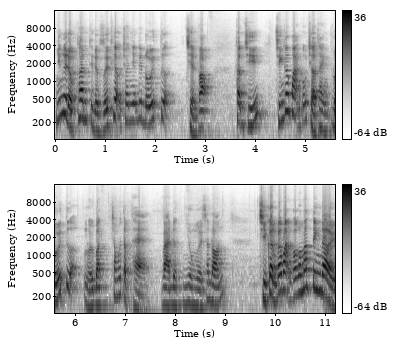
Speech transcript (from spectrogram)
những người độc thân thì được giới thiệu cho những cái đối tượng triển vọng. Thậm chí chính các bạn cũng trở thành đối tượng nổi bật trong cái tập thể và được nhiều người săn đón. Chỉ cần các bạn có con mắt tinh đời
